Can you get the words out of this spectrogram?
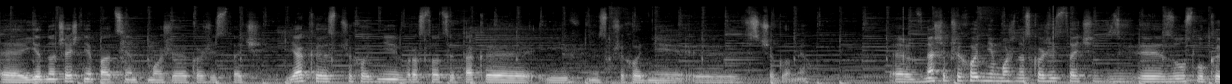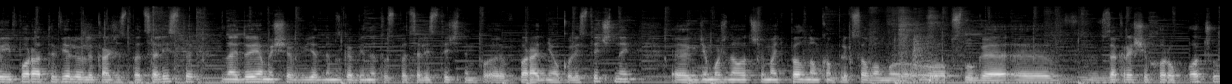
E, Jednocześnie pacjent może korzystać jak z przychodni w Rostocy, tak i z przychodni w Strzegomiu. E, W naszej przychodni można skorzystać z, e, z usług i porad wielu lekarzy specjalistów. Znajdujemy się w jednym z gabinetów specjalistycznym po- w poradni okulistycznej, e, gdzie można otrzymać pełną kompleksową obsługę w- zakresie chorób oczu.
